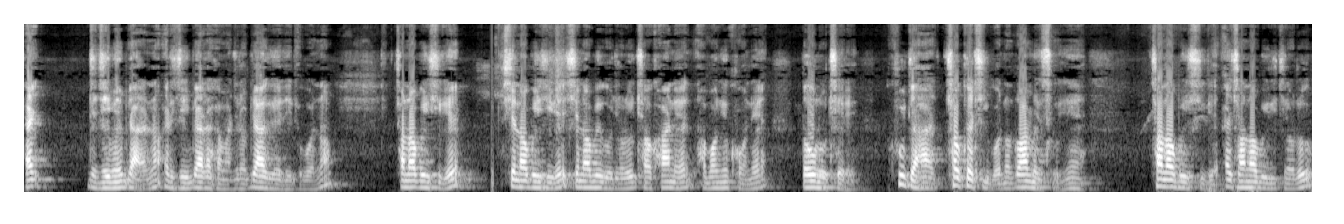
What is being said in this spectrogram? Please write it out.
like ဒီချိန်ပဲပြတယ်နော်အဲ့ဒီချိန်ပြတဲ့ခါမှာကျွန်တော်ပြခဲ့တယ်လို့ပေါ့နော်6နောက်ပိတ်ရှိတယ်10နောက်ပိတ်ရှိတယ်10နောက်ပိတ်ကိုကျွန်တော်တို့6ခါနဲ့နောက်ပေါင်းချင်းခွန်နဲ့3လို့ထည့်တယ်အခုဒါ6ခက်ချီပေါ့နော်တွားမယ်ဆိုရင်6နောက်ပိတ်ရှိတယ်အဲ့6နောက်ပိတ်ကြီးကျွန်တော်တို့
